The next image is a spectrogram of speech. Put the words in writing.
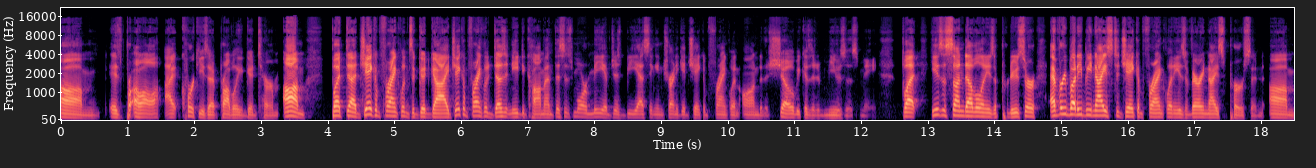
Um, is pro- well, I quirky is a, probably a good term. Um, but uh, Jacob Franklin's a good guy. Jacob Franklin doesn't need to comment. This is more me of just BSing and trying to get Jacob Franklin onto the show because it amuses me. But he's a Sun Devil and he's a producer. Everybody be nice to Jacob Franklin. He's a very nice person. Um,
